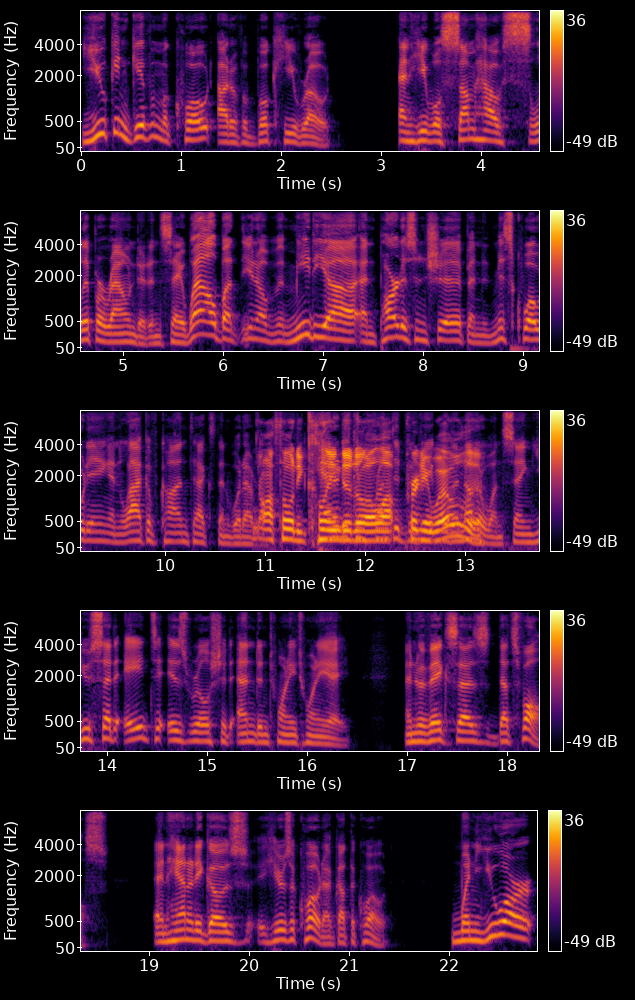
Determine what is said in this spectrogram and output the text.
You can give him a quote out of a book he wrote, and he will somehow slip around it and say, well, but, you know, the media and partisanship and misquoting and lack of context and whatever. I thought he cleaned Hannity it all up pretty Vivek well another there. one saying, you said aid to Israel should end in 2028. And Vivek says, that's false. And Hannity goes, here's a quote. I've got the quote. When you are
